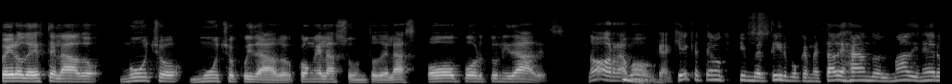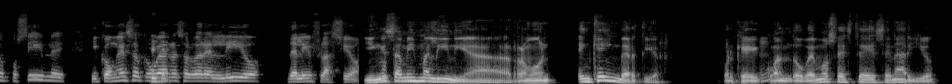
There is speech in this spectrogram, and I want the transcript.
Pero de este lado, mucho, mucho cuidado con el asunto de las oportunidades. No, Ramón, que aquí es que tengo que invertir porque me está dejando el más dinero posible y con eso que voy a resolver el lío de la inflación. Y en esa misma línea, Ramón, ¿en qué invertir? Porque cuando vemos este escenario,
